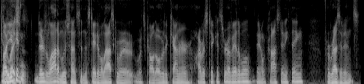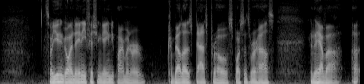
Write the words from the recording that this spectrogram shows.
Get Well, a oh, you license. can. There's a lot of moose hunts in the state of Alaska where what's called over-the-counter harvest tickets are available. They don't cost anything for residents, so you can go into any fishing game department or Cabela's, Bass Pro, Sportsman's Warehouse, and they have a. a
